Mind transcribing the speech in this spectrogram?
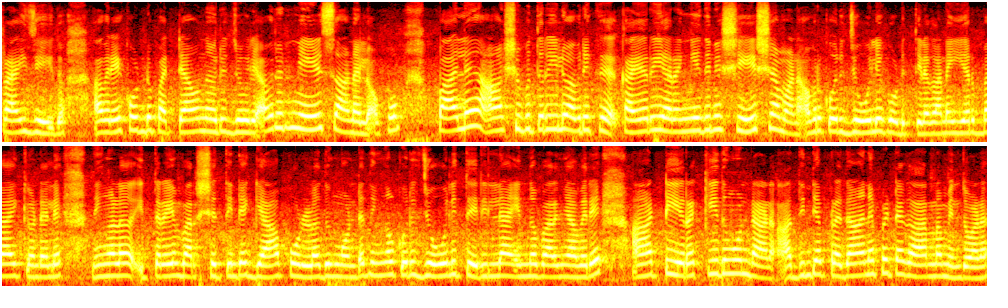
ട്രൈ ചെയ്തു. അവരെ കൊണ്ട് പറ്റാവുന്ന ഒരു ജോലി. അവരൊരു നേഴ്സാണല്ലോ അപ്പം പല ആശുപത്രിയിലും അവർ കയറി ഇറങ്ങിയതിന് ശേഷമാണ് അവർക്കൊരു ജോലി കൊടുത്തില്ല. കാരണം ഇയർ ബാക്ക് ഉണ്ട് അല്ലെ നിങ്ങൾ ഇത്രയും വർഷത്തിന്റെ ഗ്യാപ്പ് ഉള്ളതും കൊണ്ട് നിങ്ങൾക്കൊരു ജോലി തരില്ല എന്ന് പറഞ്ഞ് അവരെ ആട്ടി ഇറക്കിയതും കൊണ്ടാണ്. അതിന്റെ പ്രധാനപ്പെട്ട കാരണം എന്തുവാണ്?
